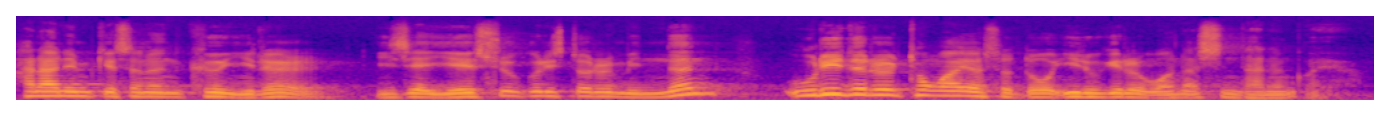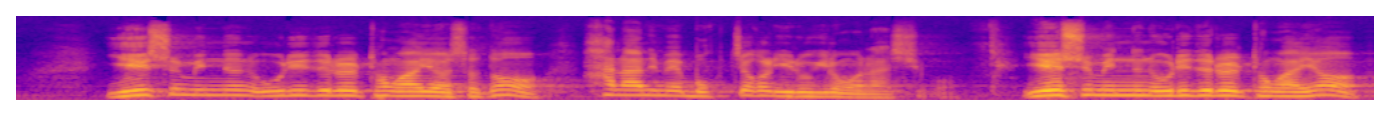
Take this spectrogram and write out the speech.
하나님께서는 그 일을 이제 예수 그리스도를 믿는 우리들을 통하여서도 이루기를 원하신다는 거예요. 예수 믿는 우리들을 통하여서도 하나님의 목적을 이루기를 원하시고 예수 믿는 우리들을 통하여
